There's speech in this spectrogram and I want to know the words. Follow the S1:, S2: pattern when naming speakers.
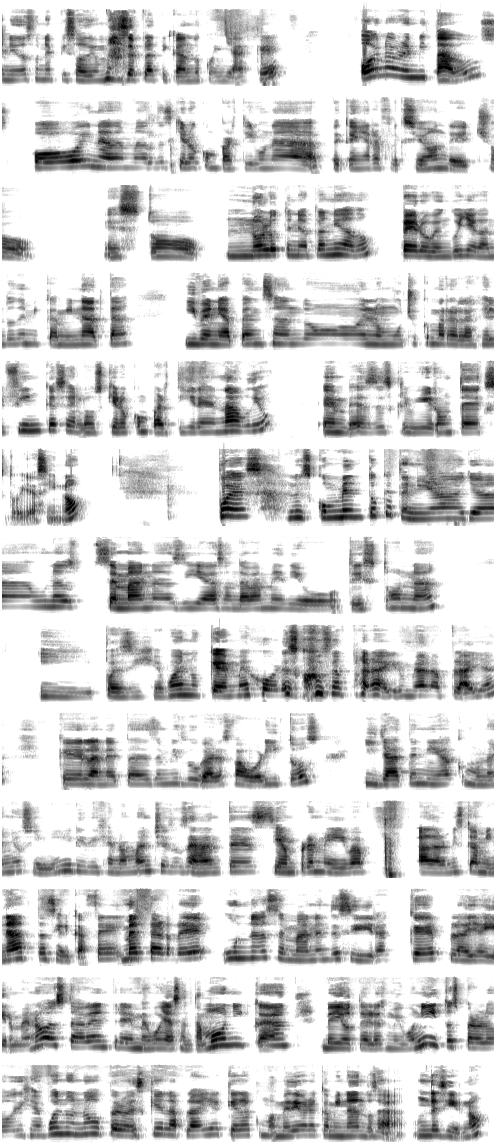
S1: bienvenidos a un episodio más de Platicando con Yaque. Hoy no habrá invitados, hoy nada más les quiero compartir una pequeña reflexión, de hecho esto no lo tenía planeado, pero vengo llegando de mi caminata y venía pensando en lo mucho que me relajé el fin que se los quiero compartir en audio en vez de escribir un texto y así, ¿no? Pues les comento que tenía ya unas semanas, días, andaba medio tristona y pues dije, bueno, qué mejor excusa para irme a la playa, que la neta es de mis lugares favoritos y ya tenía como un año sin ir y dije, no manches, o sea, antes siempre me iba a dar mis caminatas y el café. Me tardé una semana en decidir a qué playa irme, ¿no? Estaba entre me voy a Santa Mónica, veía hoteles muy bonitos, pero luego dije, bueno, no, pero es que la playa queda como a media hora caminando, o sea, un decir, ¿no?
